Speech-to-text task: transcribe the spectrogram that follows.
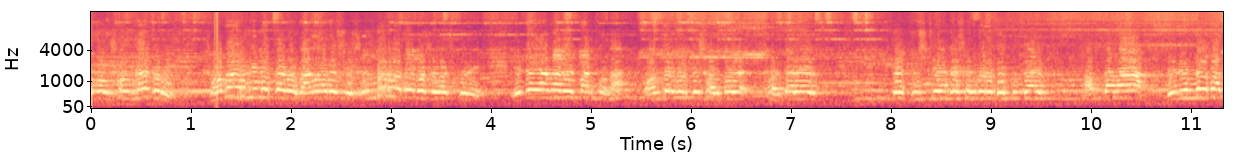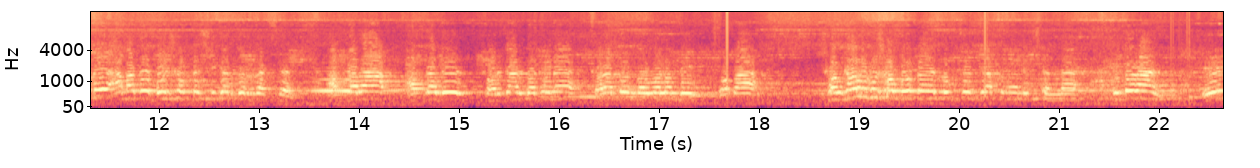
এবং সংখ্যা সংখ্যাগুরু সবাই মিলে যেন বাংলাদেশে সুন্দরভাবে বসবাস করে, এটাই আমাদের প্রার্থনা। অন্তর্বর্তী সরকার, সরকারের দৃষ্টি আকর্ষণ করে বলতে চাই, আপনারা বিভিন্নভাবে আমাদের বৈষম্যের স্বীকার করে রাখছেন। আপনারা আপনাদের সরকার গঠনে সনাতন ধর্মাবলম্বী তথা সংখ্যালঘু সম্প্রদায়ের লোকজনকে আপনারা নিচ্ছেন না। সুতরাং এই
